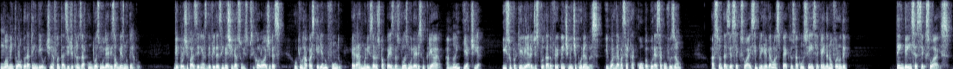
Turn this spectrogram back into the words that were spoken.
um homem que o autor atendeu tinha fantasia de transar com duas mulheres ao mesmo tempo. Depois de fazerem as devidas investigações psicológicas, o que o rapaz queria no fundo era harmonizar os papéis das duas mulheres que o criaram, a mãe e a tia. Isso porque ele era disputado frequentemente por ambas e guardava certa culpa por essa confusão. As fantasias sexuais sempre revelam aspectos da consciência que ainda não foram de... Tendências sexuais.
